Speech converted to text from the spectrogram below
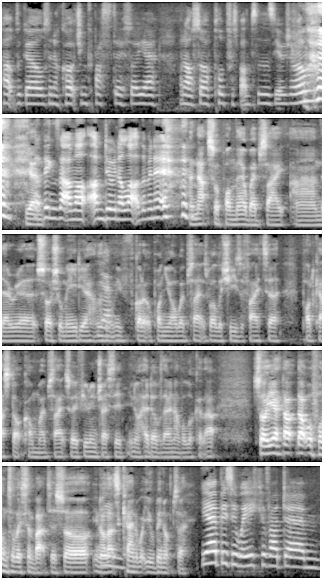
help the girls in a coaching capacity. So yeah, and also a plug for sponsors as usual. Yeah. the things that I'm all, I'm doing a lot at the minute. and that's up on their website and their uh, social media. And I think we've got it up on your website as well, the She's a Fighter podcast.com website. So if you're interested, you know, head over there and have a look at that. So yeah, that that was fun to listen back to. So, you know, that's kind of what you've been up to. yeah, busy week. I've had um,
